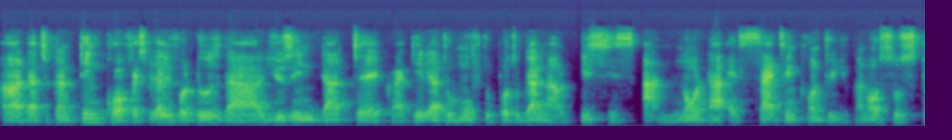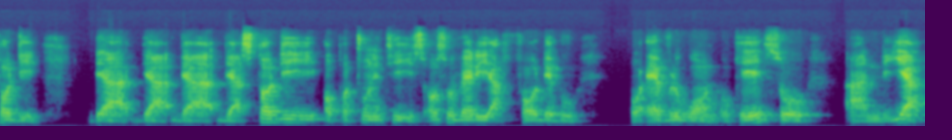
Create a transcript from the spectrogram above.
uh, that you can think of, especially for those that are using that uh, criteria to move to Portugal now. This is another exciting country. You can also study. Their, their, their, their study opportunity is also very affordable for everyone, okay? So, and yeah,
